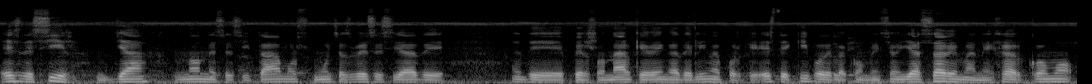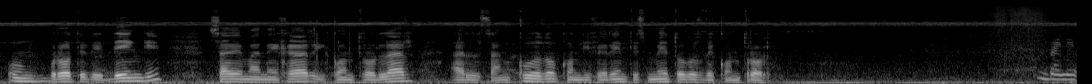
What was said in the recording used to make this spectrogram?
Es decir, ya no necesitamos muchas veces ya de, de personal que venga de Lima porque este equipo de la convención ya sabe manejar como un brote de dengue, sabe manejar y controlar al zancudo con diferentes métodos de control. Vale,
